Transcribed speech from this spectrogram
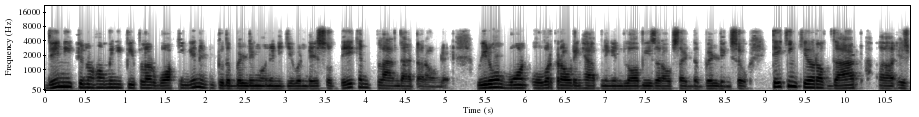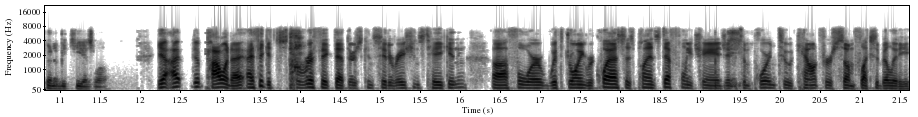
They need to know how many people are walking in into the building on any given day so they can plan that around it. We don't want overcrowding happening in lobbies or outside the building. So taking care of that uh, is going to be key as well. Yeah, I, Pawan, I, I think it's terrific that there's considerations taken uh, for withdrawing requests as plans definitely change, and it's important to account for some flexibility.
